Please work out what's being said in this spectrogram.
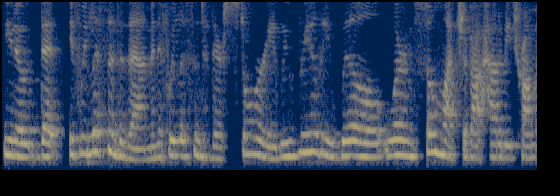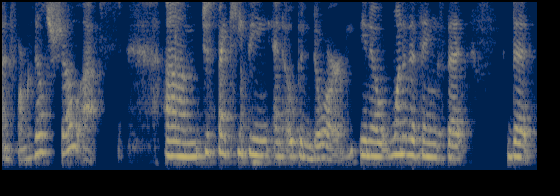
you know that if we listen to them and if we listen to their story we really will learn so much about how to be trauma informed they'll show us um, just by keeping an open door. You know one of the things that that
